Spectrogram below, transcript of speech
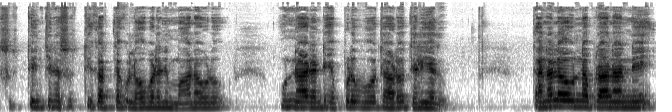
సృష్టించిన సృష్టికర్తకు లోబడని మానవుడు ఉన్నాడంటే ఎప్పుడు పోతాడో తెలియదు. తనలో ఉన్న ప్రాణాన్ని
